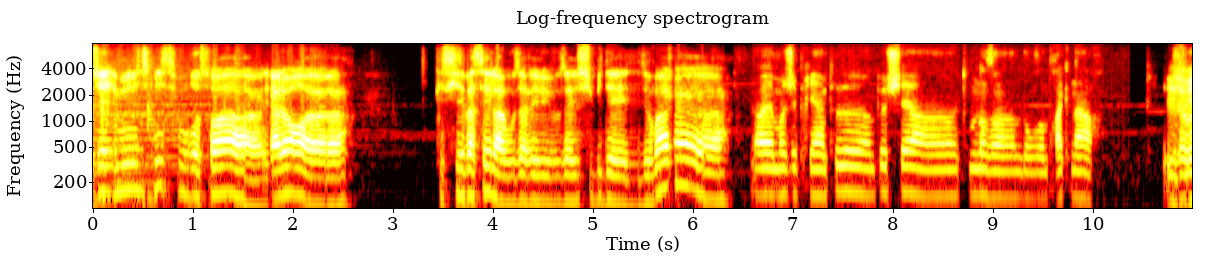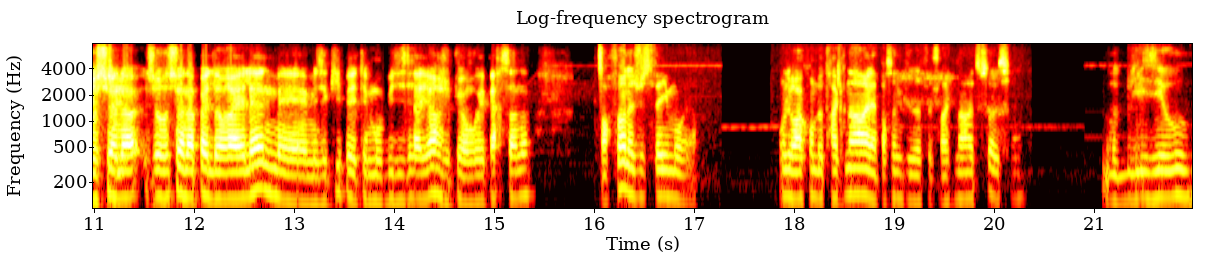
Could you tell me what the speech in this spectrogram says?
Jamie Smith vous reçoit. et alors, qu'est-ce qui s'est passé là? Vous avez, vous avez subi des, dommages Ouais, moi j'ai pris un peu, un peu cher, hein, dans un, dans un traquenard. J'ai reçu, un, reçu un appel de Raelen, mais mes équipes ont été mobilisées ailleurs, j'ai pu envoyer personne. Parfois, on a juste failli mourir. On lui raconte le traquenard et la personne qui nous a fait le traquenard et tout ça aussi. Mobilisé où?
